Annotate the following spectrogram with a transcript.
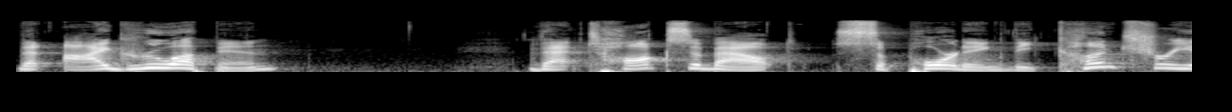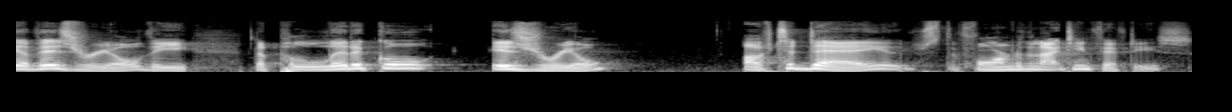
that I grew up in that talks about supporting the country of Israel, the the political Israel of today, formed in the 1950s,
